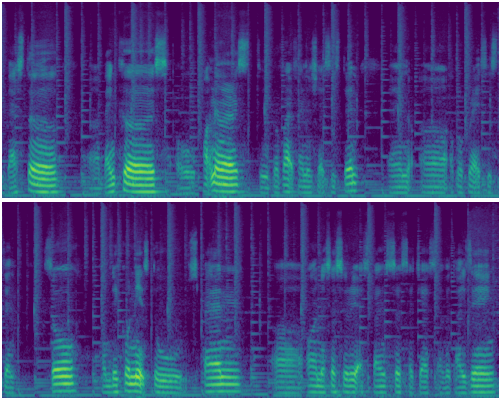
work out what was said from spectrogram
investor uh, bankers or partners to provide financial assistance and uh, appropriate assistance. So HomDéko needs to spend uh, necessary expenses such as advertising,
